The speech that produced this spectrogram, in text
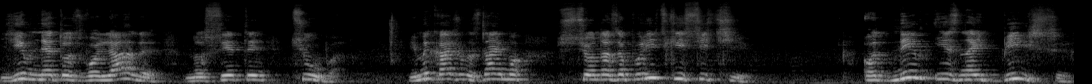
їм не дозволяли носити чуба. І ми кажемо, знаємо, що на Запорізькій січі одним із найбільших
